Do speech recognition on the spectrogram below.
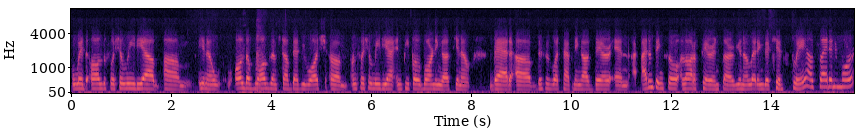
with all the social media, um, you know, all the vlogs and stuff that we watch um, on social media, and people warning us, you know, that uh, this is what's happening out there, and I- don't think so. A lot of parents are, you know, letting their kids play outside anymore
